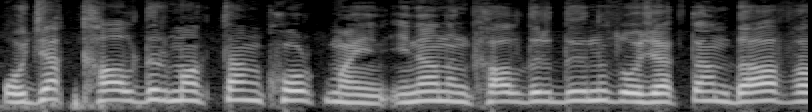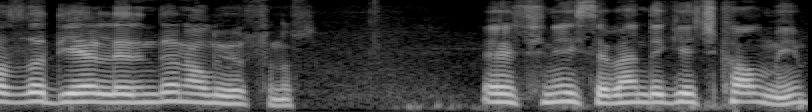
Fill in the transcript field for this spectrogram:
Ocak kaldırmaktan korkmayın. İnanın kaldırdığınız ocaktan daha fazla diğerlerinden alıyorsunuz. Evet neyse ben de geç kalmayayım.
